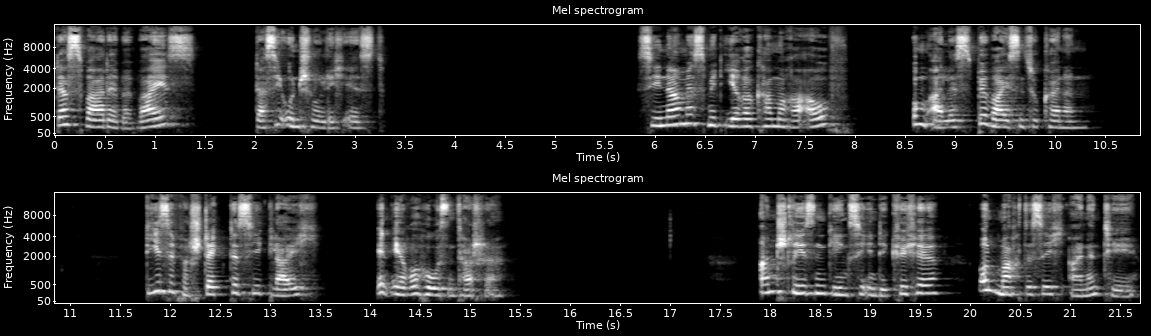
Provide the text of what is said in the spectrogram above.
Das war der Beweis, dass sie unschuldig ist. Sie nahm es mit ihrer Kamera auf, um alles beweisen zu können. Diese versteckte sie gleich in ihrer Hosentasche. Anschließend ging sie in die Küche und machte sich einen Tee.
